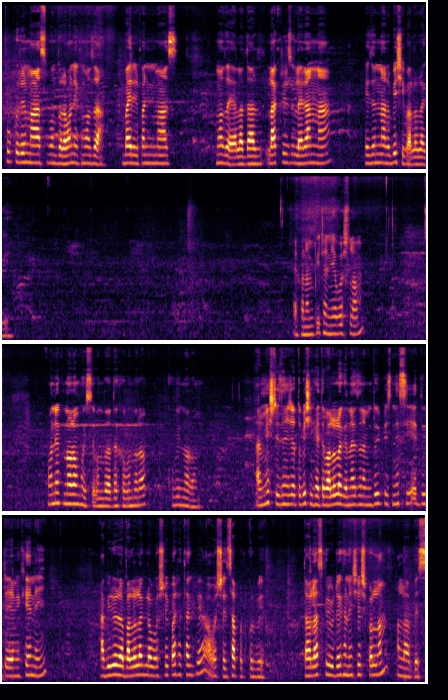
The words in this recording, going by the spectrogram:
পুকুরের মাছ বন্ধুরা অনেক মজা। বাইরের পানির মাছ মজাই আলাদা। আর লাকড়ির চুলায় রান্না, এই জন্য আরও বেশি ভালো লাগে। এখন আমি পিঠা নিয়ে বসলাম। অনেক নরম হয়েছে বন্ধুরা, দেখো বন্ধুরা, খুবই নরম। আর মিষ্টি জিনিস এত বেশি খাইতে ভালো লাগে না, এই জন্য আমি দুই পিস নিয়েছি, এই দুইটাই আমি খেয়ে নেই। আর ভিডিওটা ভালো লাগলে অবশ্যই পাশে থাকবে, অবশ্যই সাপোর্ট করবে। তাহলে আজকের ভিডিও এখানে শেষ করলাম, আল্লাহ হাফেজ।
